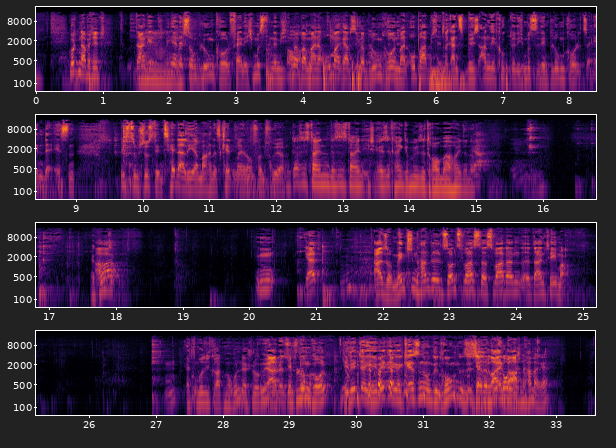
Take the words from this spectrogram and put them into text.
Guten Appetit. Danke, ich bin ja nicht so ein Blumenkohl-Fan. Ich musste nämlich Oh, immer, bei meiner Oma gab es immer Blumenkohl und mein Opa hat mich dann immer ganz böse angeguckt und ich musste den Blumenkohl zu Ende essen. Bis zum Schluss den Teller leer machen, das kennt man ja noch von früher. Und das ist dein, das ist dein, ich esse kein Gemüsetrauma heute noch. Ja. Kommen Aber, mh, Gerd, also Menschenhandel, sonst was, das war dann äh, dein Thema. Jetzt muss ich gerade mal runterschlucken. das den ist Blumenkohl. Hier wird, ja, hier wird ja gegessen und getrunken, das ist ja der eine Weinbar. ist ein Hammer, gell?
